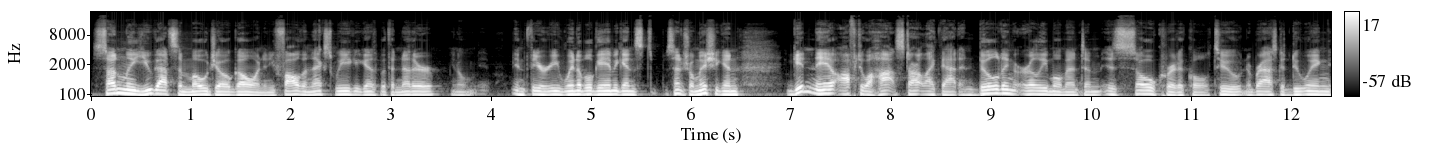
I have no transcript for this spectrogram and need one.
suddenly you got some mojo going, and you follow the next week against with another, you know, in theory, winnable game against Central Michigan. Getting off to a hot start like that and building early momentum is so critical to Nebraska doing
